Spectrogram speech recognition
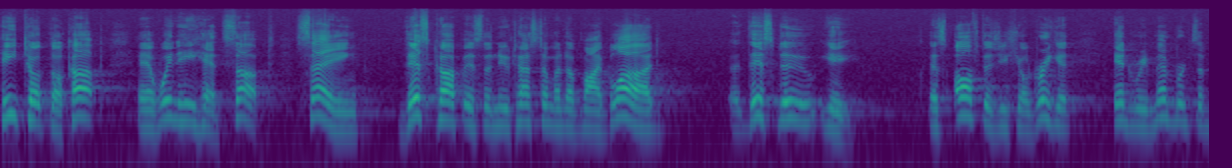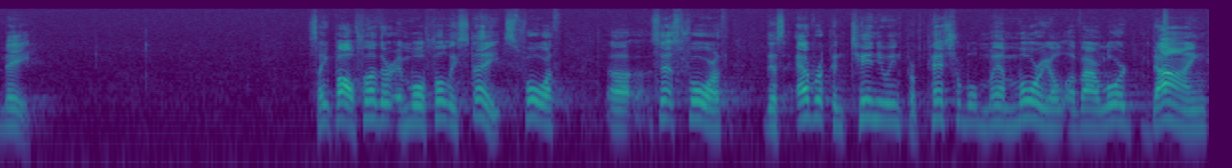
he took the cup, and when he had supped, saying, This cup is the New Testament of my blood, uh, this do ye as oft as ye shall drink it in remembrance of me. St. Paul further and more fully states forth, uh, sets forth this ever continuing perpetual memorial of our Lord dying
